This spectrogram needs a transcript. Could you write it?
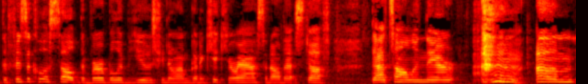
the physical assault, the verbal abuse, you know, I'm going to kick your ass and all that stuff. That's all in there. um,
